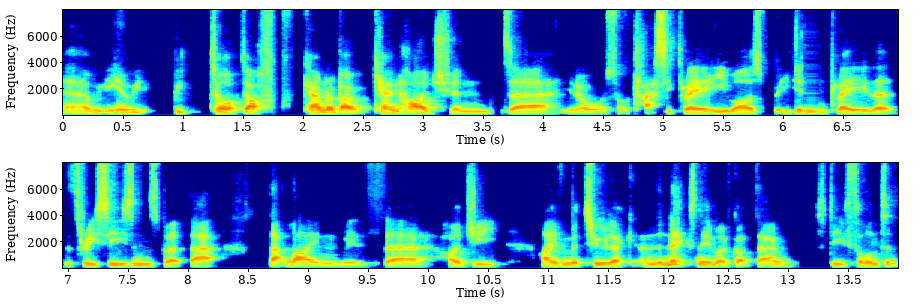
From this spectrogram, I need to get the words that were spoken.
uh, we, you know, we, we talked off camera about Ken Hodge and uh, you know what sort of classy player he was, but he didn't play the, the three seasons. But that that line with uh, Hodgie, Ivan Matulik, and the next name I've got down, Steve Thornton.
